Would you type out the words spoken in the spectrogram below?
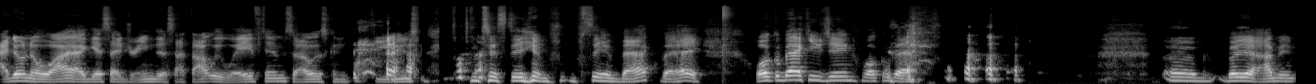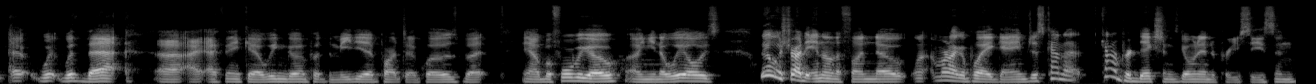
I don't know why. I guess I dreamed this. I thought we waived him, so I was confused to see him see him back. But hey, welcome back, Eugene. Welcome back. um, but yeah, I mean, uh, with, with that, uh, I, I think uh, we can go and put the media part to a close. But you know, before we go, uh, you know, we always we always try to end on a fun note. We're not gonna play a game, just kind of kind of predictions going into preseason.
